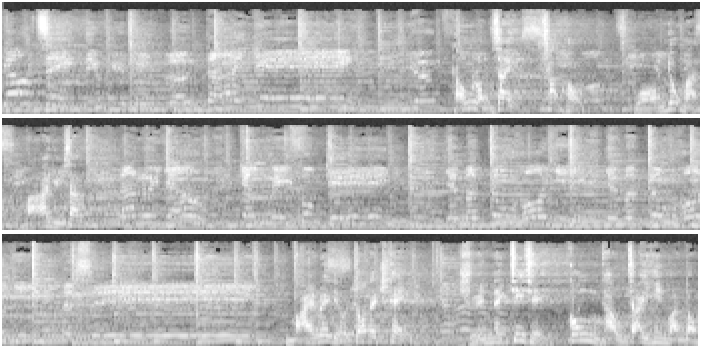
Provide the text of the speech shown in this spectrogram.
交织了如明亮大惊九龙西七号黄郁文马宇生那里有更美风景人物都可以人物都可以得胜 my radio hk 全力支持公投制宪运动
